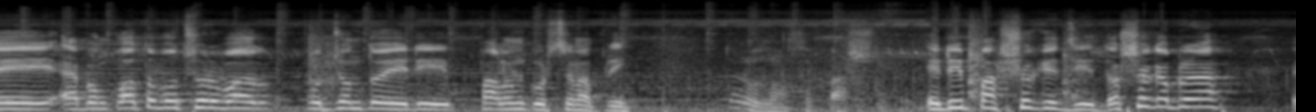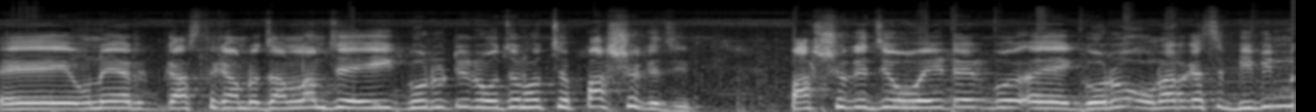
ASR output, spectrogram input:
এই এবং কত বছর পর্যন্ত এটি পালন করছেন আপনি? এটি পাঁচশো কেজি। দর্শক আপনারা এই উনের কাছ থেকে আমরা জানলাম যে এই গরুটির ওজন হচ্ছে পাঁচশো কেজি। পাঁচশো কেজি ওয়েটের গরু ওনার কাছে বিভিন্ন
